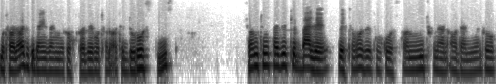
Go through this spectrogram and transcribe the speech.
مطالعاتی که در این زمینه رخ داده مطالعات درستی است شما می‌تونید پذیرید که بله به احتمال زیاد این قرص ها می‌تونن آدمیان رو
